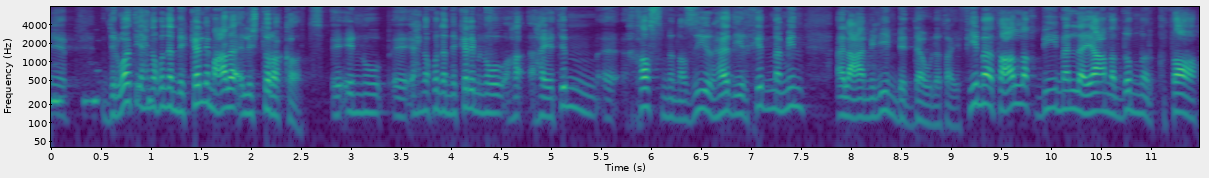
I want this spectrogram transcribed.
آه، دلوقتي إحنا كنا بنتكلم على الاشتراكات آه، إنه آه، إحنا كنا بنتكلم إنه هيتم آه، خصم نظير هذه الخدمة من العاملين بالدولة. طيب فيما يتعلق بمن لا يعمل ضمن القطاع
